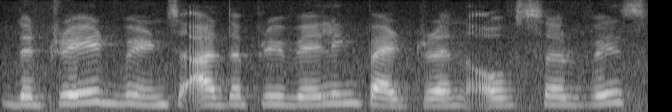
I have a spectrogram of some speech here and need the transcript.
The trade winds are the prevailing pattern of surface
